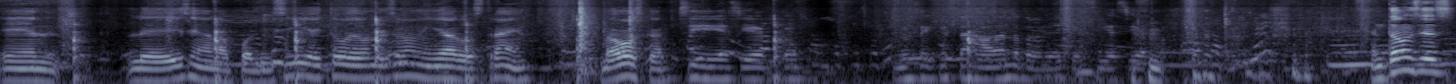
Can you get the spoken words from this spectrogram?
el- le dicen a la policía y todo de dónde son y ya los traen. Va, Oscar. Sí, es cierto. No sé qué están hablando, pero le dije sí, es cierto. Entonces,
